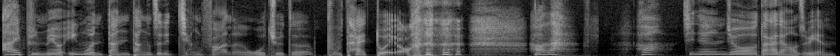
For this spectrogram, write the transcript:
IVE 没有英文担当这个讲法呢，我觉得不太对哦。好了，好，今天就大概讲到这边。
